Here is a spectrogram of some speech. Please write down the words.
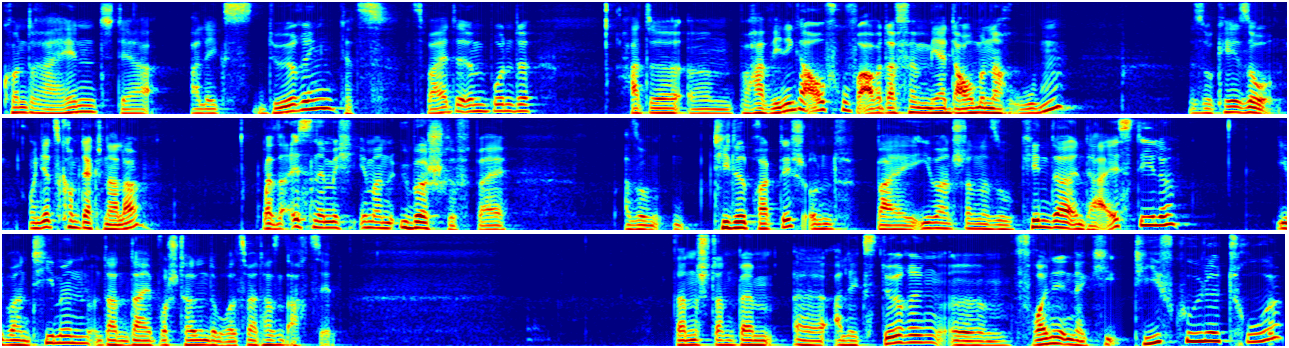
Kontrahent, der Alex Döring, der zweite im Bunde, hatte ähm, ein paar weniger Aufrufe, aber dafür mehr Daumen nach oben. Ist okay, so. Und jetzt kommt der Knaller. Da ist nämlich immer eine Überschrift bei, also Titel praktisch, und bei Ivan stand da so Kinder in der Eisdiele. Ivan Thiemen und dann Nightwatch Talent Award 2018. Dann stand beim äh, Alex Döring ähm, Freundin in der Ki Tiefkühltruhe.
